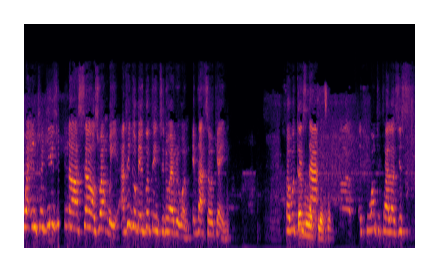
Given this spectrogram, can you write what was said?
we're introducing ourselves, weren't we? I think it'll be a good thing to know everyone, if that's okay. So we can start. Uh, if you want to tell us, just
